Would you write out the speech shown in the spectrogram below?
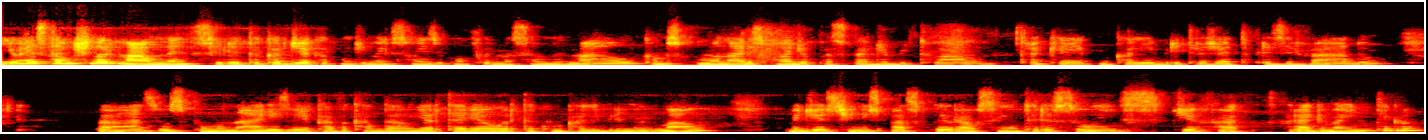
E o restante normal, né? Silhueta cardíaca com dimensões e conformação normal, campos pulmonares com radiopacidade habitual, traqueia com calibre e trajeto preservado, vasos pulmonares, veia cava caudal e artéria aorta com calibre normal, mediastino espaço pleural sem alterações, diafragma íntegro,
